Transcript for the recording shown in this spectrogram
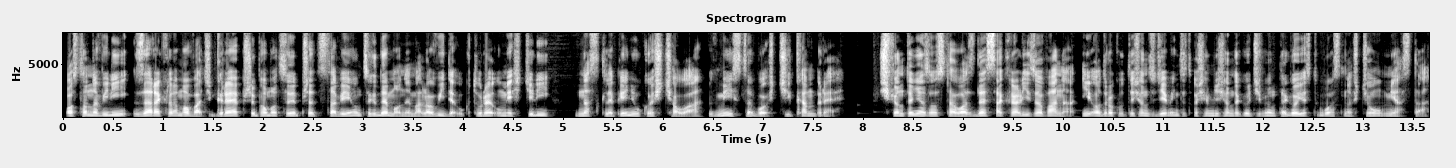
postanowili zareklamować grę przy pomocy przedstawiających demony malowideł, które umieścili na sklepieniu kościoła w miejscowości Cambrai. Świątynia została zdesakralizowana i od roku 1989 jest własnością miasta.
